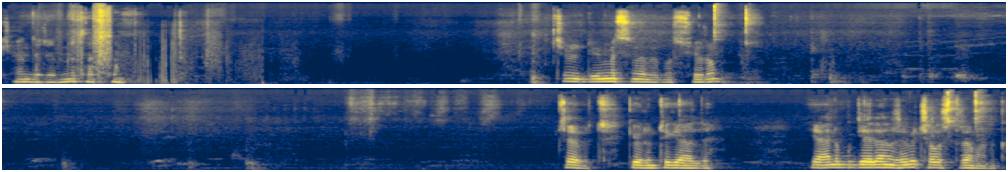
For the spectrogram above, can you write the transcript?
kendi RAM'imi taktım. Şimdi düğmesine de basıyorum. Evet, görüntü geldi. Yani bu gelen RAM'i çalıştıramadık.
